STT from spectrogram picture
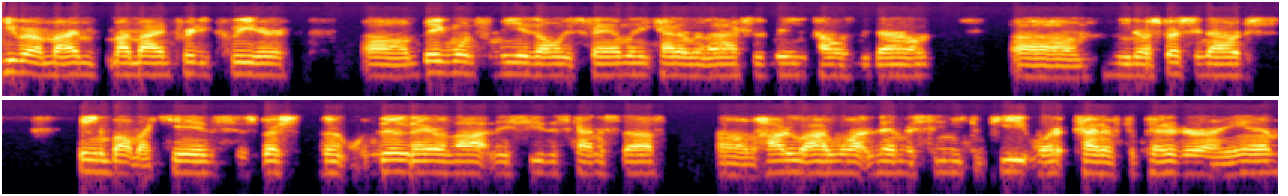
keep my mind my mind pretty clear. Um, big one for me is always family. Kind of relaxes me, calms me down. Um, you know, especially now, just thinking about my kids. Especially they're, they're there a lot. They see this kind of stuff. Um, how do I want them to see me compete? What kind of competitor I am?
